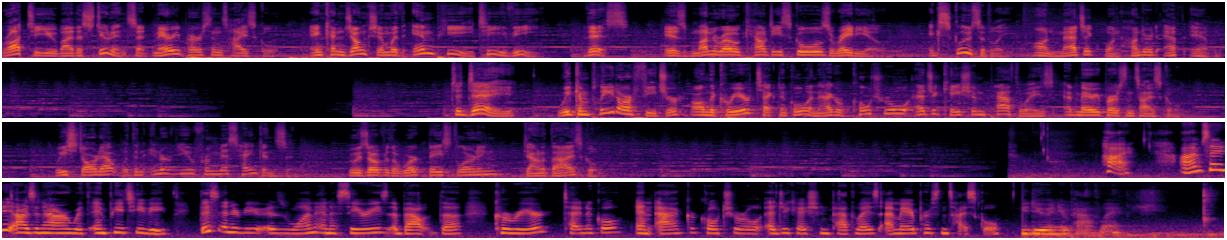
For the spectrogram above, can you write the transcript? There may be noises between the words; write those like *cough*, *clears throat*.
Brought to you by the students at Mary Persons High School in conjunction with MPTV. This is Monroe County Schools Radio, exclusively on Magic 100 FM. Today, we complete our feature on the career technical and agricultural education pathways at Mary Persons High School. We start out with an interview from Miss Hankinson, who is over the work based learning down at the high school. Hi, I'm Sadie Eisenhower with MPTV. This interview is one in a series about the career, technical, and agricultural education pathways at Mary Persons High School. You do in your pathway.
